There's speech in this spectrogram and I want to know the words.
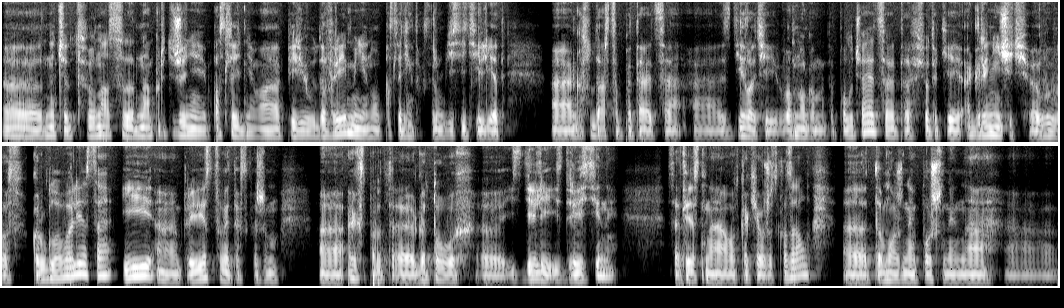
Э, значит, у нас на протяжении последнего периода времени, ну, последних, так скажем, 10 лет, Э, государство пытается э, сделать, и во многом это получается, это все-таки ограничить вывоз круглого леса и э, приветствовать, так скажем, экспорт готовых изделий из древесины. Соответственно, вот как я уже сказал, таможенные пошлины на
